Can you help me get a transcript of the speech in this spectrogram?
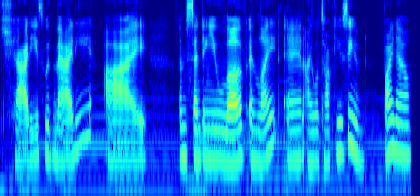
Chatties with Maddie. I am sending you love and light, and I will talk to you soon. Bye now.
